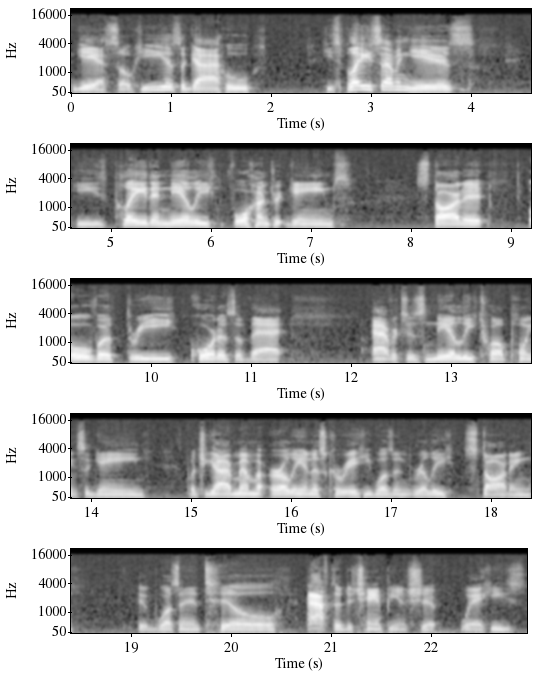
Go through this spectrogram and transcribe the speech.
Yeah, so he is a guy who he's played seven years. He's played in nearly 400 games, started over three quarters of that, averages nearly 12 points a game. But you got to remember early in his career, he wasn't really starting. It wasn't until after the championship where he's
